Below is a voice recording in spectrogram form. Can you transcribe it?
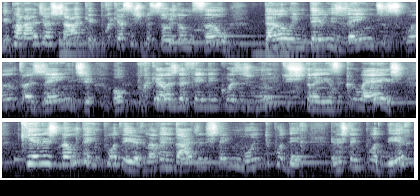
E parar de achar que porque essas pessoas não são tão inteligentes quanto a gente, ou porque elas defendem coisas muito estranhas e cruéis, que eles não têm poder. Na verdade, eles têm muito poder. Eles têm poder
